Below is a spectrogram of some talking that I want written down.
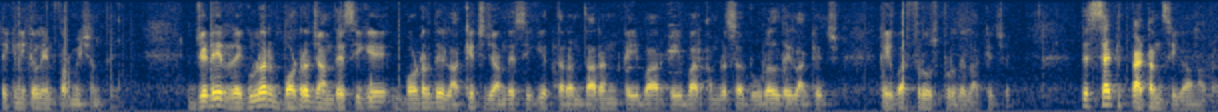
ਟੈਕਨੀਕਲ ਇਨਫੋਰਮੇਸ਼ਨ ਤੇ। ਜਿਹੜੇ ਰੈਗੂਲਰ ਬਾਰਡਰ ਜਾਂਦੇ ਸੀਗੇ, ਬਾਰਡਰ ਦੇ ਇਲਾਕੇ 'ਚ ਜਾਂਦੇ ਸੀਗੇ, ਤਰਨਤਾਰਨ, ਕਈ ਵਾਰ ਕਈ ਵਾਰ ਅੰਮ੍ਰਿਤਸਰ ਰੂਰਲ ਦੇ ਇਲਾਕੇ 'ਚ, ਕਈ ਵਾਰ ਫਿਰੋਜ਼ਪੁਰ ਦੇ ਇਲਾਕੇ 'ਚ, ਤੇ ਸੈੱਟ ਪੈਟਰਨ ਸੀਗਾ ਉਹਨਾਂ ਦਾ।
